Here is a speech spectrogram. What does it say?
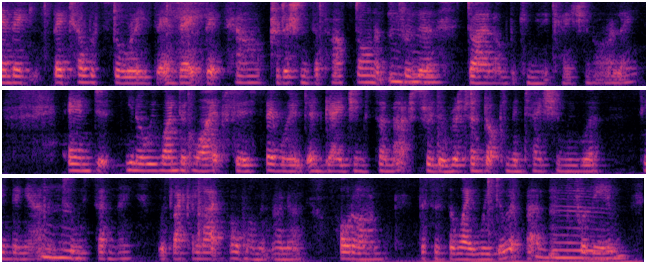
And they, they tell the stories, and they, that's how traditions are passed on. It's through the dialogue, the communication orally. And, you know, we wondered why at first they weren't engaging so much through the written documentation we were sending out mm-hmm. until we suddenly, it was like a light bulb moment. No, no, hold on, this is the way we do it. But for mm. them,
